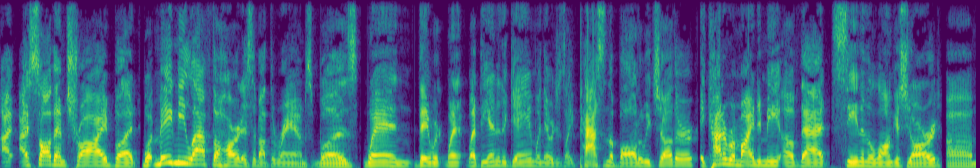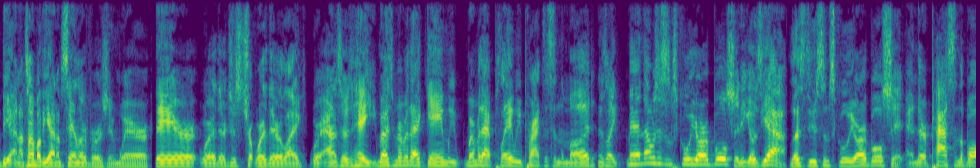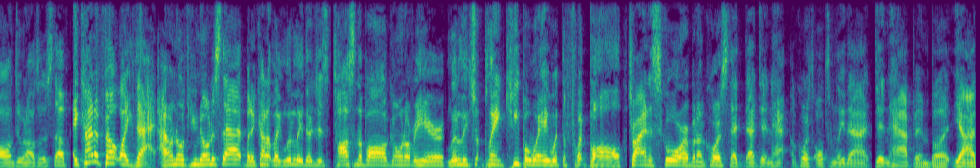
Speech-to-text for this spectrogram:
I, I saw them try, but what made me laugh the hardest about the Rams was when they were when at the end of the game when they were just like passing the ball to each other. It kind of reminded me of that scene in The Longest Yard. Um, the and I'm talking about the Adam Sandler version where they're where they're just where they're like where Adam says, "Hey, you guys remember that game? We remember that play we practiced in the mud?" And it's like, man, that was just some schoolyard bullshit. And he goes, "Yeah, let's do some schoolyard bullshit." And they're passing the ball and doing all this other stuff. It kind of felt like that. I don't know if you noticed that, but it kind of like literally they're just tossing the ball, going over here, literally tr- playing keep away with the football, trying to score. But of course that that didn't. Ha- of course, ultimately that didn't happen. But yeah,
